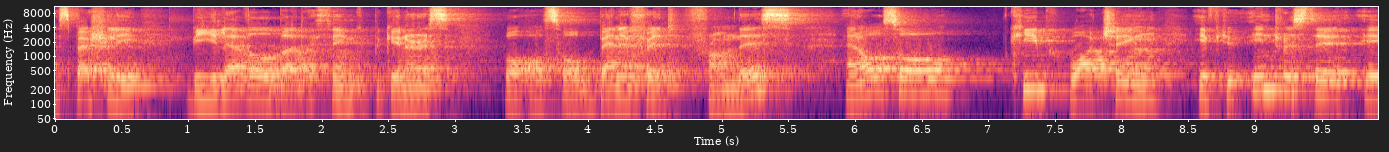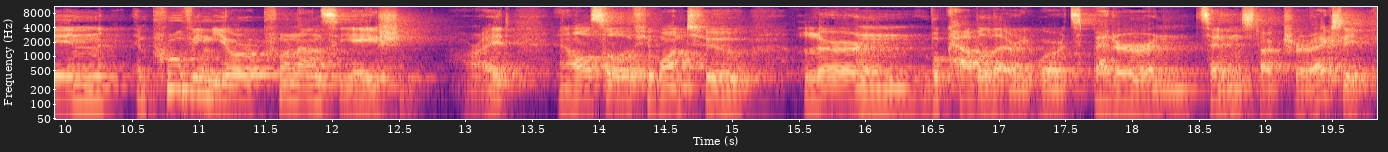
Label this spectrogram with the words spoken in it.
especially B level, but I think beginners will also benefit from this. And also keep watching if you're interested in improving your pronunciation, all right? And also if you want to learn vocabulary words better and sentence structure. Actually,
